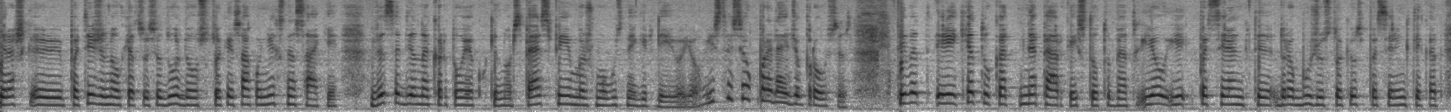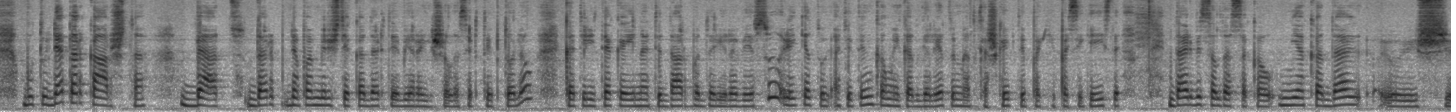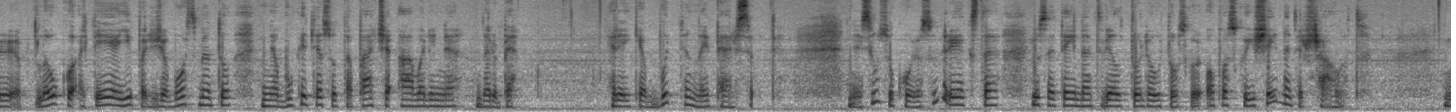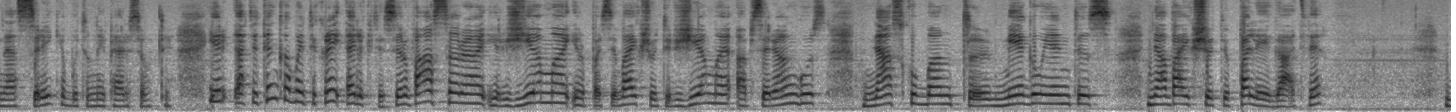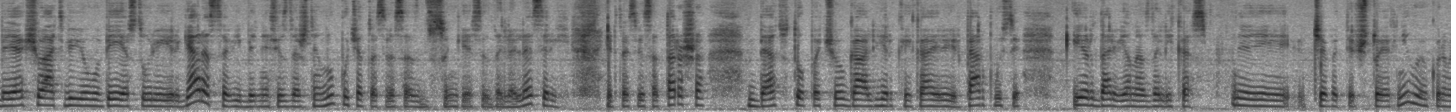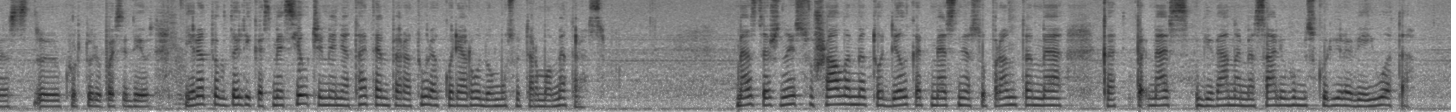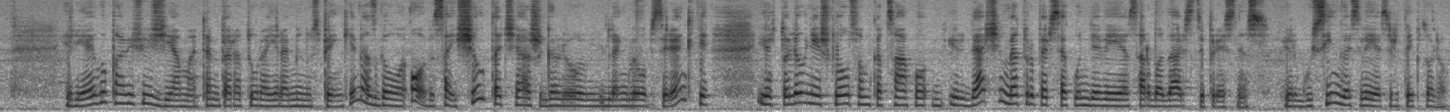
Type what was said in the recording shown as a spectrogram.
Ir aš e, pati žinau, kad susidurdavau su tokiais, sako, niekas nesakė. Visą dieną kartoja kokį nors perspėjimą, žmogus negirdėjo jo. Jis tiesiog praleidžia prausis. Tai vad reikėtų, kad neperkaistotumėt, jau pasirinkti drabužius tokius pasirinkti, kad būtų ne per karšta, bet dar nepamiršti, kad dar tebėra išalas ir taip toliau, kad ryte, kai einate į darbą, dar yra vėsų, reikėtų atitinkamai, kad galėtumėt kažkaip tai pakeisti pasikeisti. Dar visada sakau, niekada e, iš lauko atėję, ypač žiemos metu, nebūkite su tą pačią avalinę darbe. Reikia būtinai persiauti. Nes jūsų kojos sudrėksta, jūs ateinat vėl toliau tos kojos, o paskui išeinat ir šalot nes reikia būtinai persiauti. Ir atitinkamai tikrai elgtis ir vasarą, ir žiemą, ir pasivaikščioti ir žiemą, apsirengus, neskubant, mėgaujantis, nevaikščioti palei gatvę, Beje, šiuo atveju vėjas turi ir gerą savybę, nes jis dažnai nupučia tas visas sunkėsis dalelės ir, ir tas visą taršą, bet tuo pačiu gali ir kai ką ir, ir perpūsti. Ir dar vienas dalykas, e, čia va ir šitoje knygoje, kur, mes, e, kur turiu pasidėjus, yra toks dalykas, mes jaučiame ne tą temperatūrą, kurią rodo mūsų termometras. Mes dažnai sušalame todėl, kad mes nesuprantame, kad mes gyvename sąlygomis, kur yra vėjuota. Ir jeigu, pavyzdžiui, žiemą temperatūra yra minus 5, mes galvojame, o visai šilta, čia aš galiu lengviau apsirengti ir toliau neišklausom, kad sako ir 10 metrų per sekundę vėjas arba dar stipresnis ir gusingas vėjas ir taip toliau.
